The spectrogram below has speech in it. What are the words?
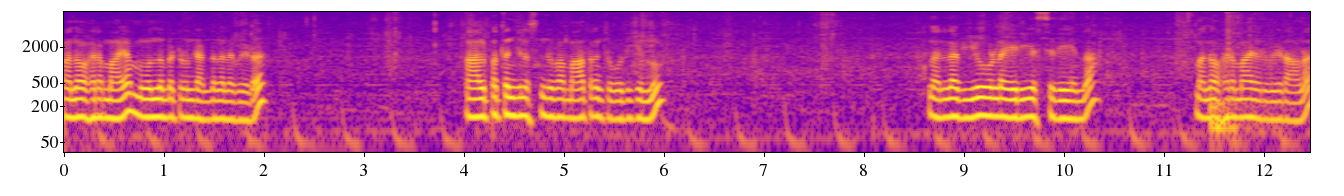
മനോഹരമായ മൂന്ന് ബെഡ്റൂം രണ്ട് നില വീട്. നാൽപ്പത്തഞ്ച് ലക്ഷം രൂപ മാത്രം ചോദിക്കുന്നു. നല്ല വ്യൂ ഉള്ള ഏരിയ സ്ഥിതി ചെയ്യുന്ന മനോഹരമായ ഒരു വീടാണ്.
